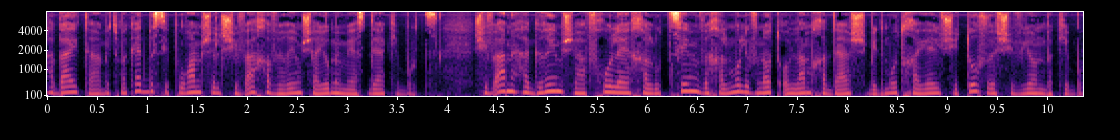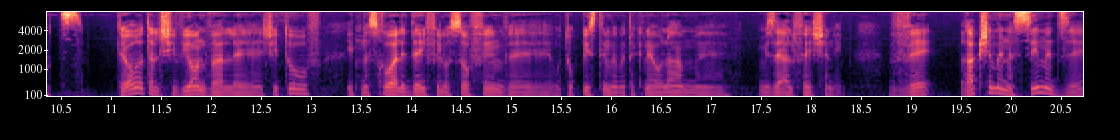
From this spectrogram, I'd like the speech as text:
הביתה מתמקד בסיפורם של שבעה חברים שהיו ממייסדי הקיבוץ. שבעה מהגרים שהפכו לחלוצים וחלמו לבנות עולם חדש בדמות חיי שיתוף ושוויון בקיבוץ. תיאוריות על שוויון ועל uh, שיתוף התנסחו על ידי פילוסופים ואוטופיסטים ומתקני עולם uh, מזה אלפי שנים. ורק כשמנסים את זה,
